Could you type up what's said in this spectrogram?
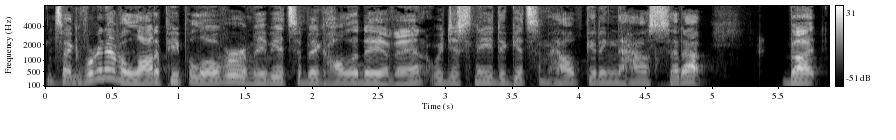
It's mm-hmm. like if we're going to have a lot of people over, or maybe it's a big holiday event, we just need to get some help getting the house set up. But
